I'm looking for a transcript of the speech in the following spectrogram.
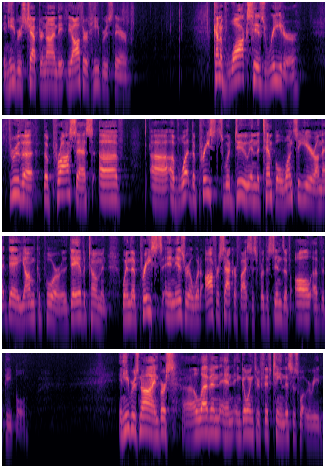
in Hebrews chapter 9, the, the author of Hebrews there kind of walks his reader through the, the process of, uh, of what the priests would do in the temple once a year on that day, Yom Kippur, the Day of Atonement, when the priests in Israel would offer sacrifices for the sins of all of the people. In Hebrews 9, verse uh, 11 and, and going through 15, this is what we read.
